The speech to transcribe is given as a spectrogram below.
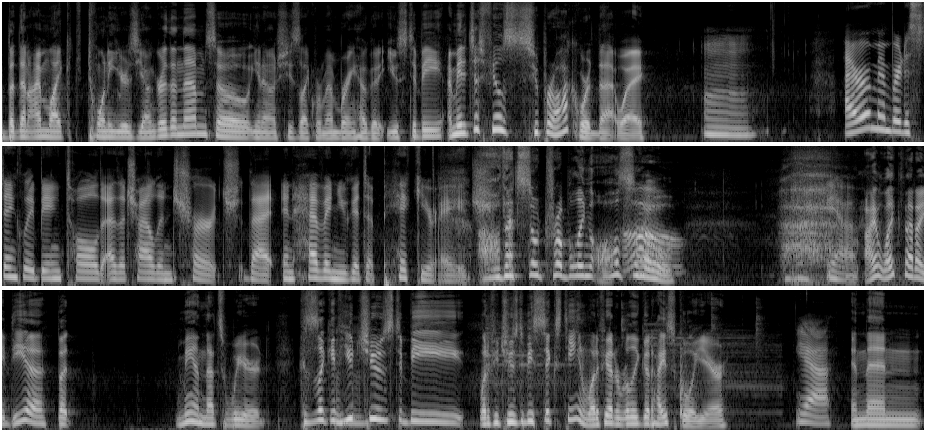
but then I'm like 20 years younger than them, so you know she's like remembering how good it used to be. I mean, it just feels super awkward that way. Mm. I remember distinctly being told as a child in church that in heaven you get to pick your age. Oh, that's so troubling. Also, Oh. Yeah. I like that idea, but man, that's weird. Because like, if you Mm-hmm. choose to be, what if you choose to be 16? What if you had a really good high school year, Yeah. and then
